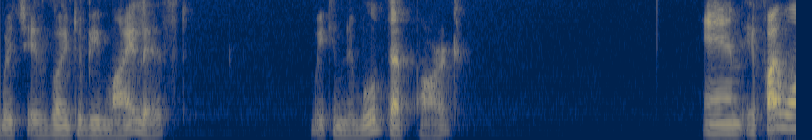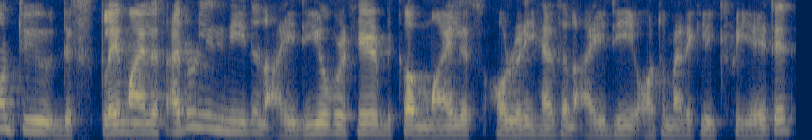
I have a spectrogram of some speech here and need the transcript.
which is going to be my list. We can remove that part. And if I want to display my list, I don't really need an ID over here because my list already has an ID automatically created.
